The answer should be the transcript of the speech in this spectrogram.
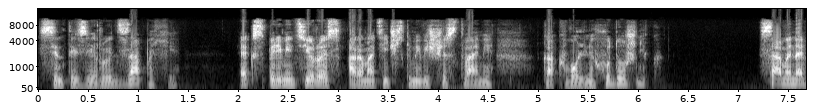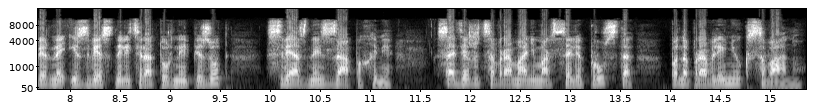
синтезирует запахи, экспериментируя с ароматическими веществами, как вольный художник. Самый, наверное, известный литературный эпизод, связанный с запахами – содержится в романе Марселя Пруста по направлению к Свану.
